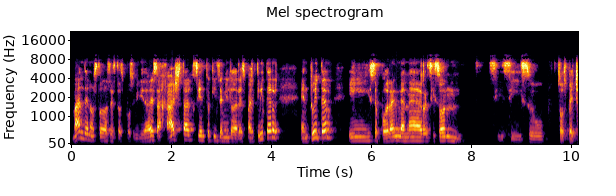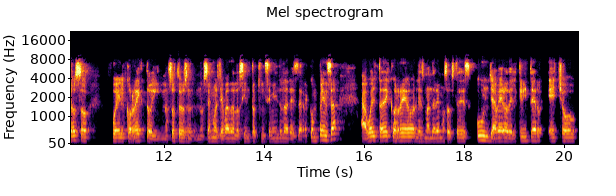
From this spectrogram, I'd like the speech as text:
Mándenos todas estas posibilidades a hashtag 115 mil dólares para el critter en Twitter y se podrán ganar, si son, si, si su sospechoso fue el correcto y nosotros nos hemos llevado los 115 mil dólares de recompensa, a vuelta de correo les mandaremos a ustedes un llavero del Critter hecho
